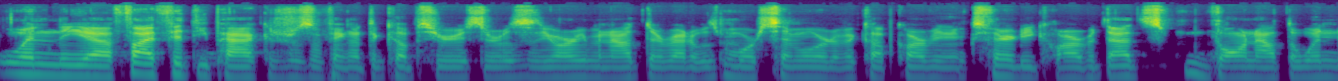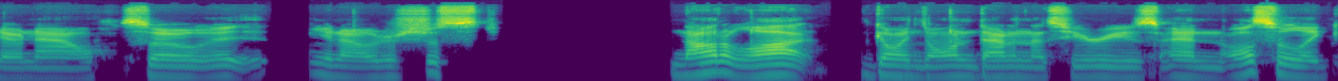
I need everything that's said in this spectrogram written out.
when the uh, 550 package was a thing with the Cup Series, there was the argument out there that it was more similar to the Cup car than Xfinity car, but that's gone out the window now. So it, you know, there's just not a lot going on down in that series, and also like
